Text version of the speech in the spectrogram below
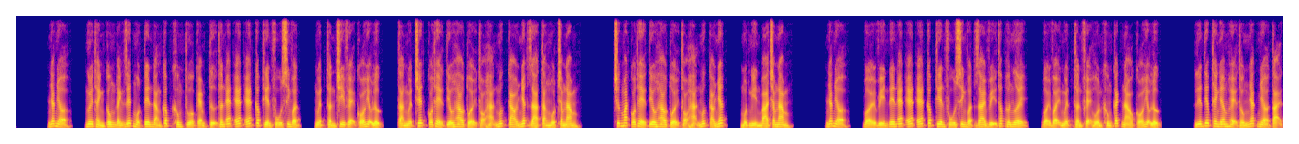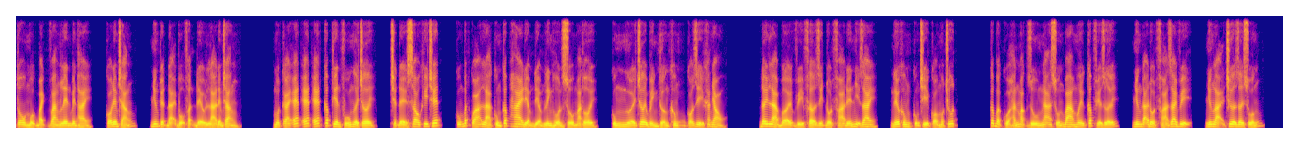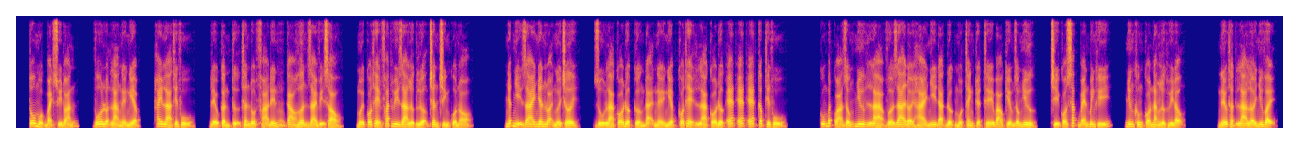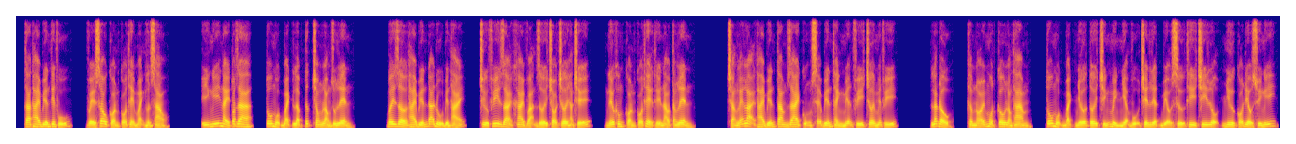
Nhắc nhở ngươi thành công đánh giết một tên đẳng cấp không thua kém tự thân sss cấp thiên phú sinh vật, nguyệt thần chi vệ có hiệu lực, tàn nguyệt chết có thể tiêu hao tuổi thọ hạn mức cao nhất gia tăng một trăm năm. Trước mắt có thể tiêu hao tuổi thọ hạn mức cao nhất, một nghìn ba trăm năm. Nhắc nhở, bởi vì nên sss cấp thiên phú sinh vật giai vị thấp hơn ngươi, bởi vậy nguyệt thần phệ hồn không cách nào có hiệu lực. Liên tiếp thanh âm hệ thống nhắc nhở tại tô một bạch vang lên bên hai, có đêm trắng, nhưng tuyệt đại bộ phận đều là đêm trăng. Một cái sss cấp thiên phú người chơi, triệt để sau khi chết, cũng bất quá là cung cấp hai điểm điểm linh hồn số mà thôi, cùng người chơi bình thường không có gì khác nhau đây là bởi vì phờ dịch đột phá đến nhị giai, nếu không cũng chỉ có một chút. Cấp bậc của hắn mặc dù ngã xuống ba mươi cấp phía dưới, nhưng đã đột phá giai vị, nhưng lại chưa rơi xuống. Tô một bạch suy đoán, vô luận là nghề nghiệp hay là thiên phú, đều cần tự thân đột phá đến cao hơn giai vị sau mới có thể phát huy ra lực lượng chân chính của nó. Nhất nhị giai nhân loại người chơi, dù là có được cường đại nghề nghiệp có thể là có được sss cấp thiên phú. Cũng bất quá giống như là vừa ra đời hài nhi đạt được một thanh tuyệt thế bảo kiếm giống như, chỉ có sắc bén binh khí, nhưng không có năng lực huy động. Nếu thật là lời như vậy, ta thai biến thiên phú, về sau còn có thể mạnh hơn sao? Ý nghĩ này toát ra, tô một bạch lập tức trong lòng run lên. Bây giờ hai biến đã đủ biến thái, trừ phi giải khai vạn giới trò chơi hạn chế, nếu không còn có thể thế nào tăng lên. Chẳng lẽ lại hai biến tam giai cũng sẽ biến thành miễn phí chơi miễn phí? Lắc đầu, thầm nói một câu lòng tham, tô một bạch nhớ tới chính mình nhiệm vụ trên liệt biểu sử thi chi lộ như có điều suy nghĩ.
